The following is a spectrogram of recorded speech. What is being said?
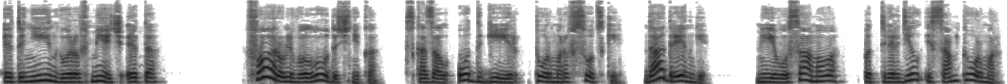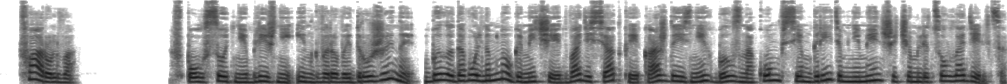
Это не Ингваров меч, это... Фарульва лодочника, сказал Отгейр Торморов-Соцкий. Да, Дренги? Его самого, подтвердил и сам Тормор. Фарульва. В полсотни ближней Ингваровой дружины было довольно много мечей, два десятка, и каждый из них был знаком всем гридям не меньше, чем лицо владельца.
